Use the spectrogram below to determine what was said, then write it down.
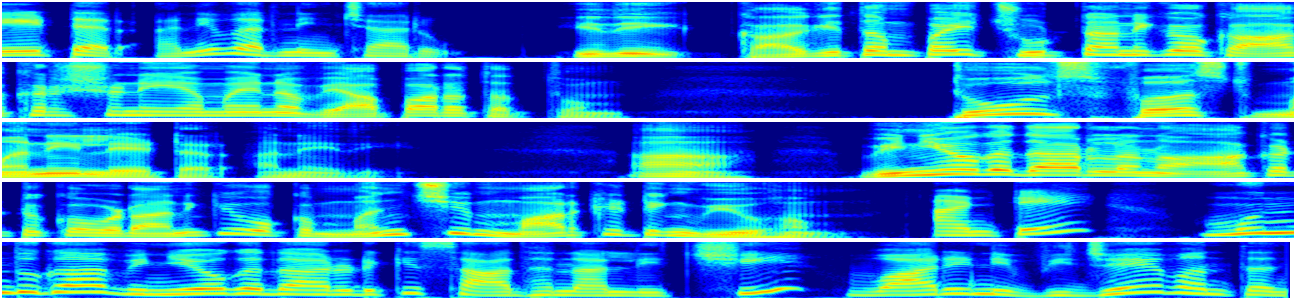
లేటర్ అని వర్ణించారు. ఇది కాగితంపై చూడటానికి ఒక ఆకర్షణీయమైన వ్యాపారతత్వం టూల్స్ ఫస్ట్ మనీ లేటర్ అనేది. ఆ వినియోగదారులను ఆకట్టుకోవడానికి ఒక మంచి మార్కెటింగ్ వ్యూహం. అంటే ముందుగా వినియోగదారుడికి సాధనాలిచ్చి వారిని విజయవంతం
